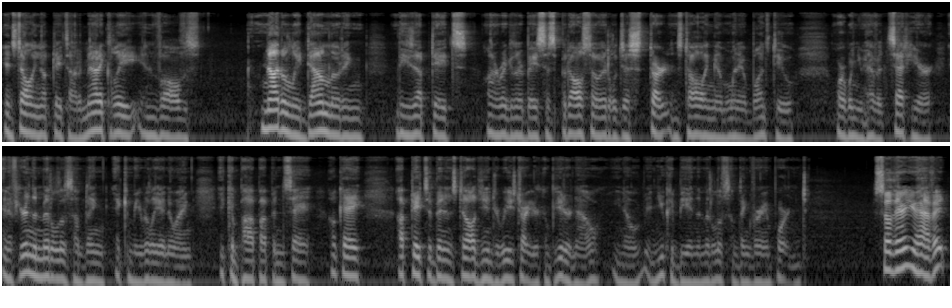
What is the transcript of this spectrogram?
installing updates automatically involves not only downloading these updates on a regular basis, but also it'll just start installing them when it wants to or when you have it set here. And if you're in the middle of something, it can be really annoying. It can pop up and say, okay, updates have been installed. You need to restart your computer now, you know, and you could be in the middle of something very important. So there you have it.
